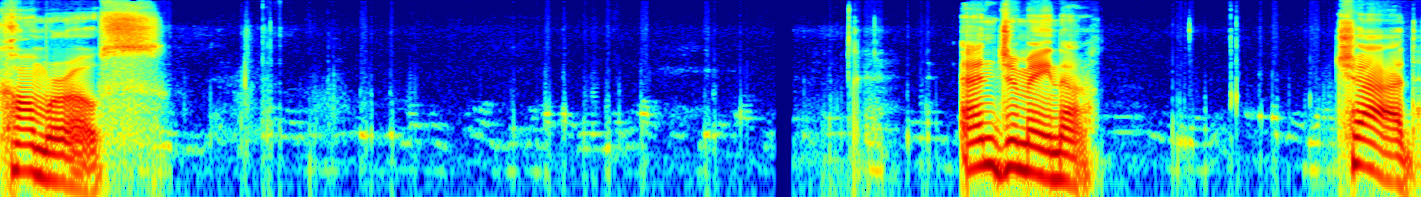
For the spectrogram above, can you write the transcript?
Comoros. N'Djamena, Chad.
